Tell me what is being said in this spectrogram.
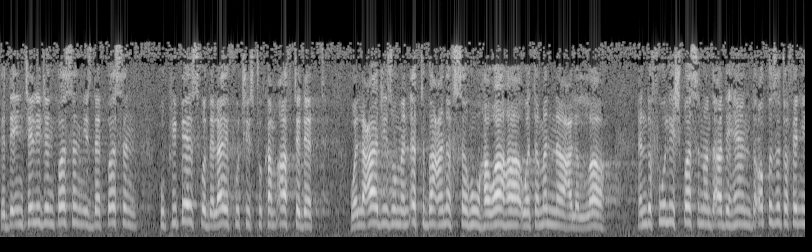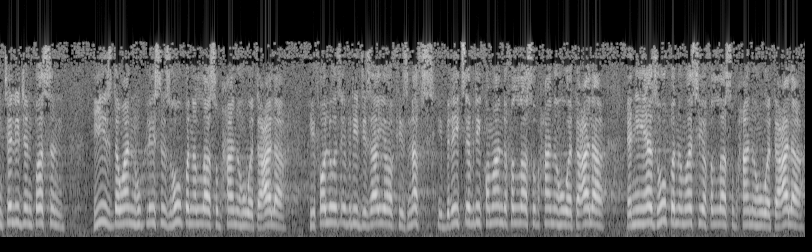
that the intelligent person is that person who prepares for the life which is to come after death والعاجز من أتبع نفسه هواها وتمنى على الله and the foolish person on the other hand the opposite of an intelligent person he is the one who places hope on Allah subhanahu wa ta'ala he follows every desire of his nafs he breaks every command of Allah subhanahu wa ta'ala and he has hope on the mercy of Allah subhanahu wa ta'ala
